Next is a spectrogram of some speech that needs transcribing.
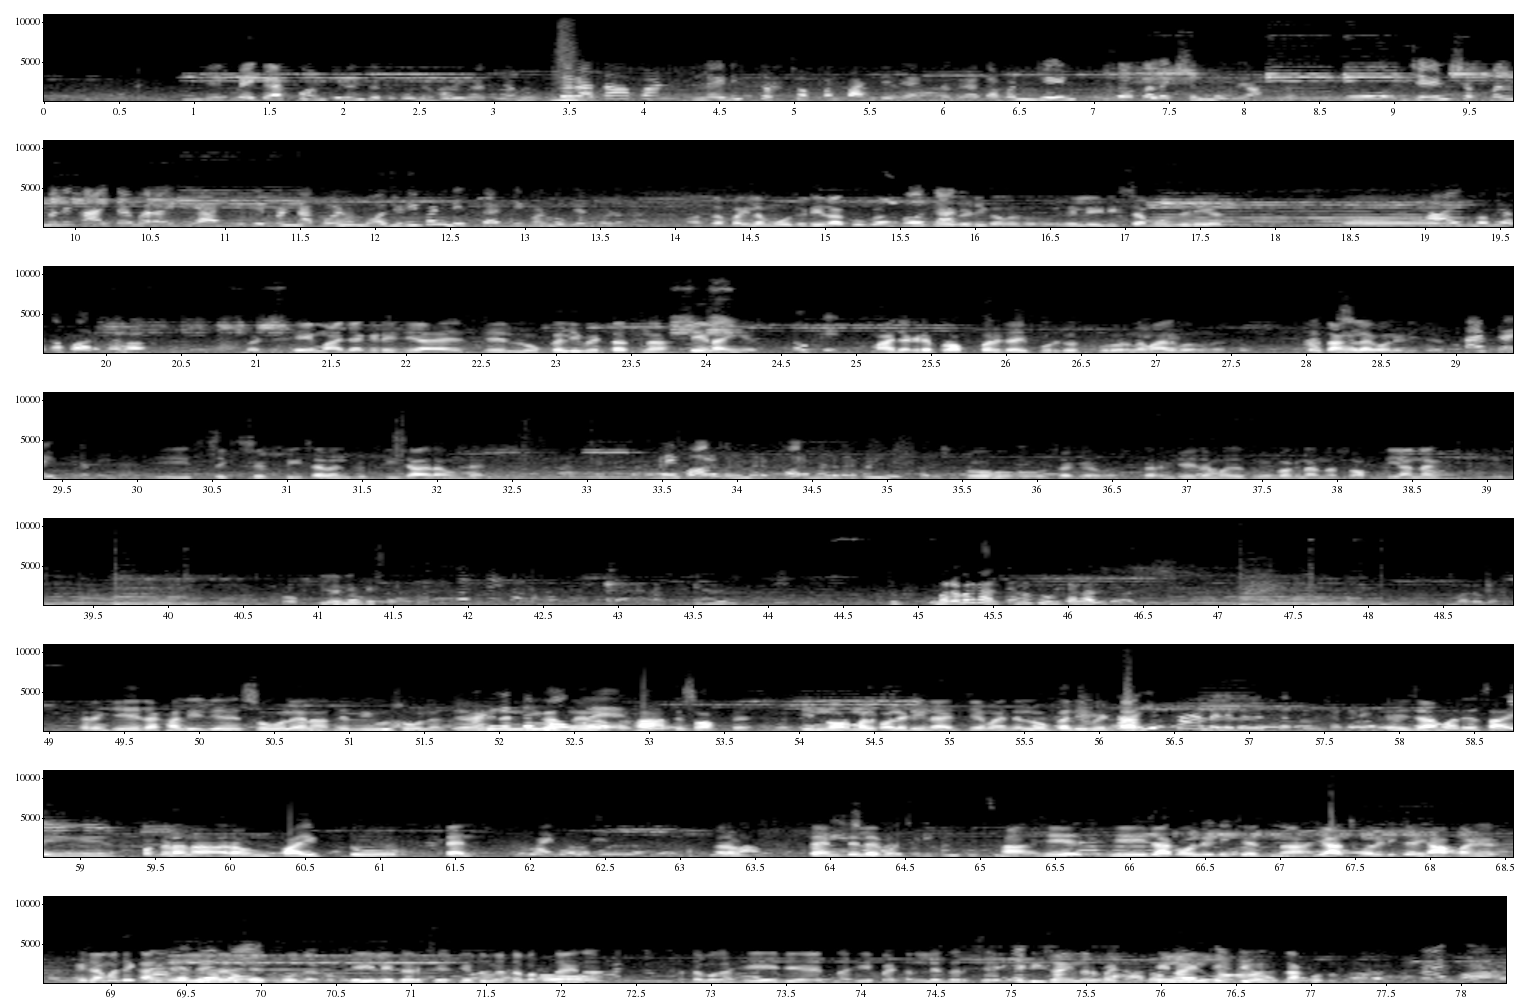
म्हणजे एक वेगळाच कॉन्फिडन्स येतो कोल्हापुरी घातल्यावर. तर आता आपण लेडीज चप्पल पाहिलेले आहेत सगळे आता आपण जेंट्सचं कलेक्शन बघूया. तो जेंट्स चप्पलमध्ये काय काय व्हरायटी आहे ते पण दाखव. आणि मॉजडी पण दिसत आहेत ती पण बघूया थोडंफार. आता पहिला मोजडी दाखवू का? हो मोजडी कव्हर करू. हे लेडीजच्या मोजडी आहेत. हा एक बघूया का फॉर्मल बट हे माझ्याकडे जे आहे जे लोकली भेटतात ना ते नाही आहेत ओके माझ्याकडे प्रॉपर जयपूर जोधपूरवरनं माल बनवून येतो. तर अच्छा. चांगल्या क्वालिटीचे आहेत. काय प्राइस? ही सिक्स फिफ्टी सेवन फिफ्टीच्या अराउंड आहे. आणि फॉर्मल फॉर्मलवर पण यूज करू शकतो. हो हो हो सगळ्यावर. कारण की याच्यामध्ये तुम्ही बघणार ना सॉफ्टी यांना सॉफ्टी आणि बघू शकतो. बरोबर घालते ना की उलट घालते? बरोबर. कारण की ह्याच्या खाली जे सोल आहे ना ते पिऊ सोल आहे. ते आणि ते एकदम निघत मऊ नाही आहे. लवकर. हा ते सॉफ्ट आहे. ही नॉर्मल क्वालिटी नाही. जे माहिती लोकली भेटतात. साईज काय अवेलेबल असतात तुमच्याकडे? ह्याच्यामध्ये साईज पकडा ना around five two ten around ten ते इलेव्हन हा हे हे ज्या क्वालिटीचे आहेत ना याच क्वालिटीच्या ह्या पण आहेत. ह्याच्यामध्ये काय हा, काय वेगळं लेदरचे? आहेत हो दाखव हे लेदरचे आहेत जे तुम्ही आता बघताय ओ. ना आता बघा हे जे आहेत ना हे पॅटर्न लेदरचे हे डिझायनर पॅटर्न हे नाईन फिफ्टी. वाले दाखवतो तुम्हाला.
